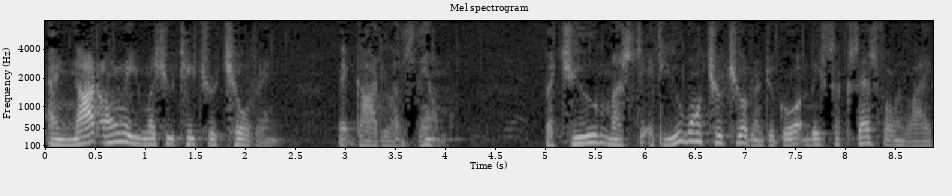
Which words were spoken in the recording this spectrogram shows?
And not only must you teach your children that God loves them, but you must, if you want your children to grow up and be successful in life,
